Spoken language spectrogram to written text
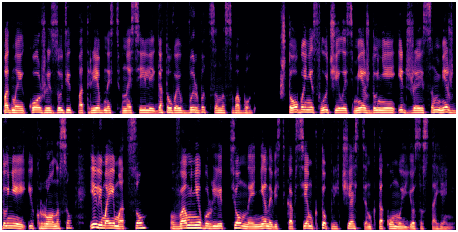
Под моей кожей зудит потребность в насилии, готовая вырваться на свободу. Что бы ни случилось между ней и Джейсом, между ней и Кроносом или моим отцом, во мне бурлит темная ненависть ко всем, кто причастен к такому ее состоянию.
